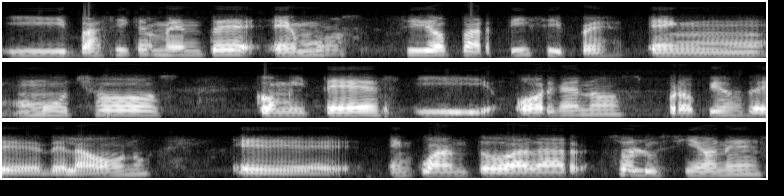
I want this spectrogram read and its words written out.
Y básicamente hemos sido partícipes en muchos comités y órganos propios de, la ONU eh, en cuanto a dar soluciones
